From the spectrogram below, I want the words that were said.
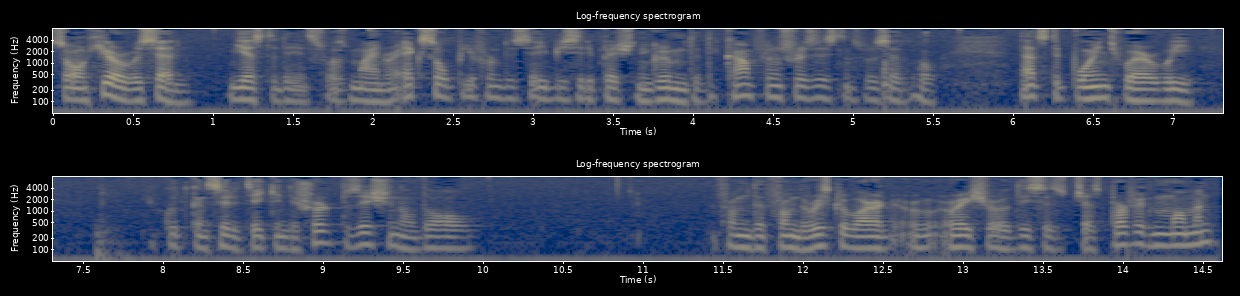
So here we said yesterday it was minor XOP from this ABCD pattern agreement at the confluence resistance. We said, well, that's the point where we could consider taking the short position, although from the from the risk reward ratio this is just perfect moment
